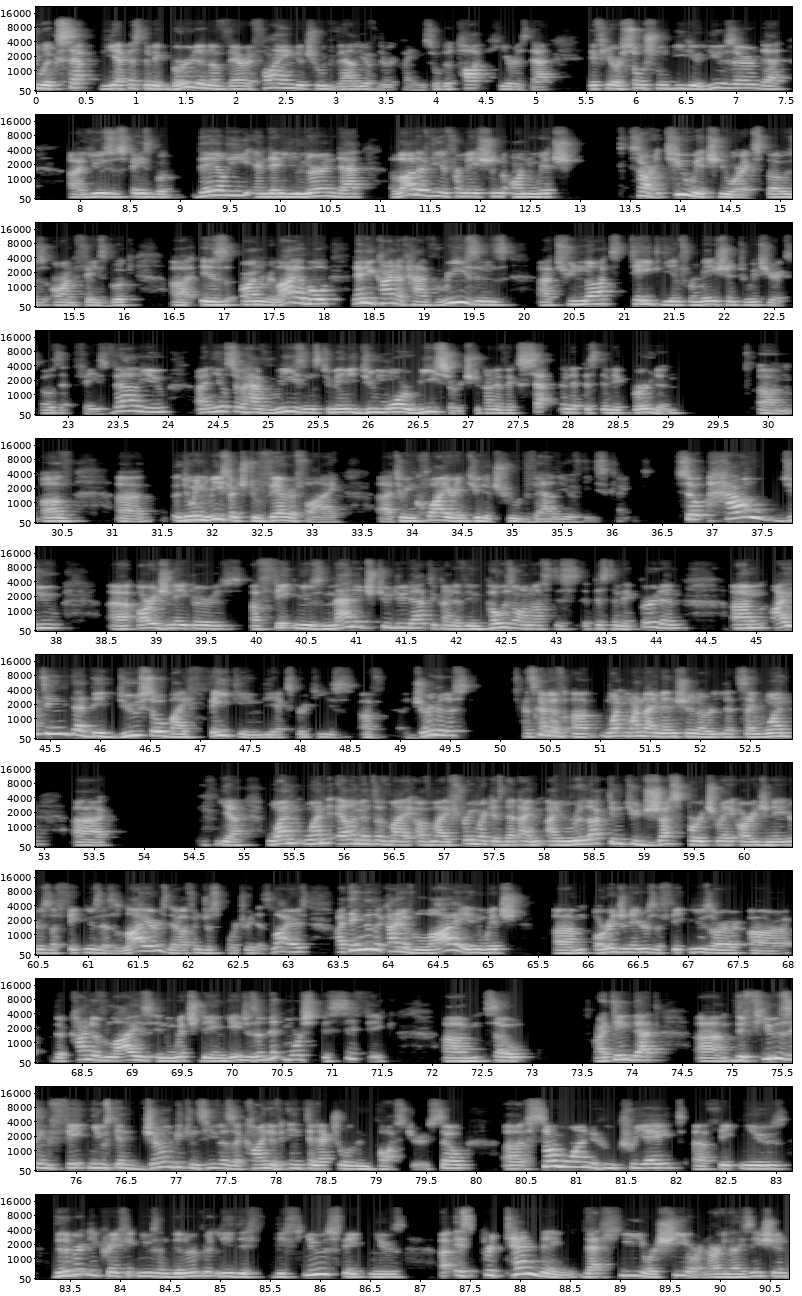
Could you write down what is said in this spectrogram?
to accept the epistemic burden of verifying the truth value of their claims. So the thought here is that if you're a social media user that uh, uses Facebook daily, and then you learn that a lot of the information on which, sorry, to which you are exposed on Facebook uh, is unreliable, then you kind of have reasons uh, to not take the information to which you're exposed at face value. And you also have reasons to maybe do more research to kind of accept an epistemic burden um, of uh, doing research to verify, uh, to inquire into the true value of these claims. So how do uh, originators of fake news manage to do that, to kind of impose on us this epistemic burden? Um, I think that they do so by faking the expertise of journalists. It's kind of uh, one, one dimension, or let's say one uh, yeah. One one element of my of my framework is that i'm i'm reluctant to just portray originators of fake news as liars. They're often just portrayed as liars. I think that the kind of lie in which um, originators of fake news are, are the kind of lies in which they engage is a bit more specific. Um, so i think that um, diffusing fake news can generally be conceived as a kind of intellectual imposture. So uh, someone who create uh, fake news deliberately create fake news and deliberately dif- diffuse fake news uh, is pretending that he or she or an organization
